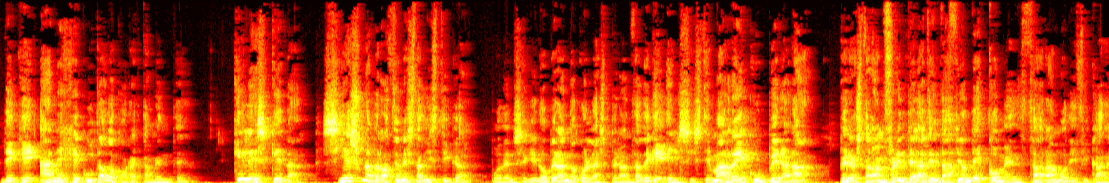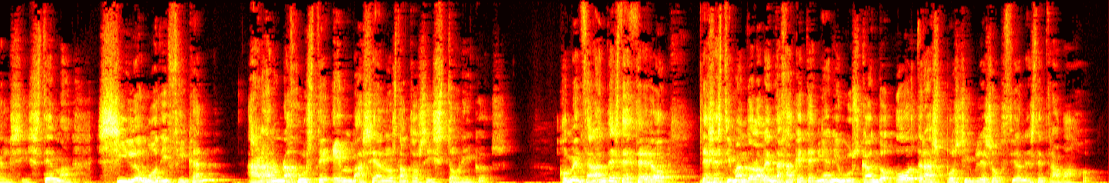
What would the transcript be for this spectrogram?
de que han ejecutado correctamente, ¿qué les queda? Si es una aberración estadística, pueden seguir operando con la esperanza de que el sistema recuperará, pero estarán frente a la tentación de comenzar a modificar el sistema. Si lo modifican, ¿harán un ajuste en base a los datos históricos? ¿Comenzarán desde cero, desestimando la ventaja que tenían y buscando otras posibles opciones de trabajo?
